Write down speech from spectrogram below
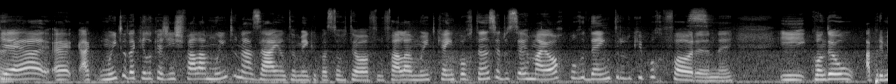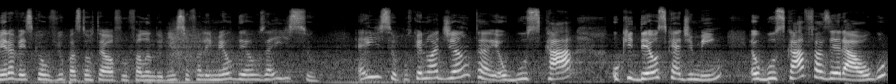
Que é, é- é muito daquilo que a gente fala muito na Zion também, que o pastor Teófilo fala muito, que é a importância do ser maior por dentro do que por fora, né? E quando eu. A primeira vez que eu ouvi o pastor Teófilo falando nisso, eu falei, meu Deus, é isso. É isso, porque não adianta eu buscar o que Deus quer de mim, eu buscar fazer algo,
